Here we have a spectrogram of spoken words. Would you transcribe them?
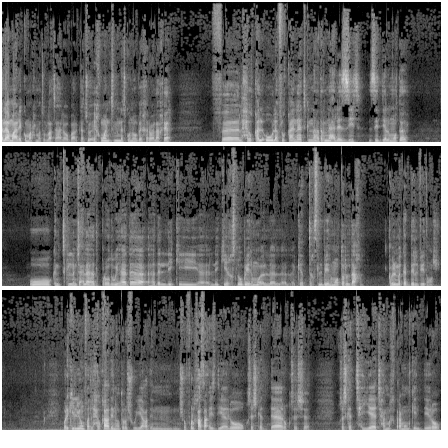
السلام عليكم ورحمة الله تعالى وبركاته. إخوان نتمنى تكونوا بخير وعلى خير. في الحلقة الأولى في القناة كنا هضرنا على الزيت الزيت ديال الموتور وكنت تكلمت على هذا ال produit هذا هذا اللي كي اللي كيغسلوا به الم... كتغسل به الموتور لداخل قبل ما كدير ال vidange. ولكن اليوم في هذه الحلقة غادي نهضروا شوية غادي نشوفوا الخصائص ديالو وقتاش كدار وقتاش وقتاش كتحيد شحال من خطرة ممكن ديرو.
